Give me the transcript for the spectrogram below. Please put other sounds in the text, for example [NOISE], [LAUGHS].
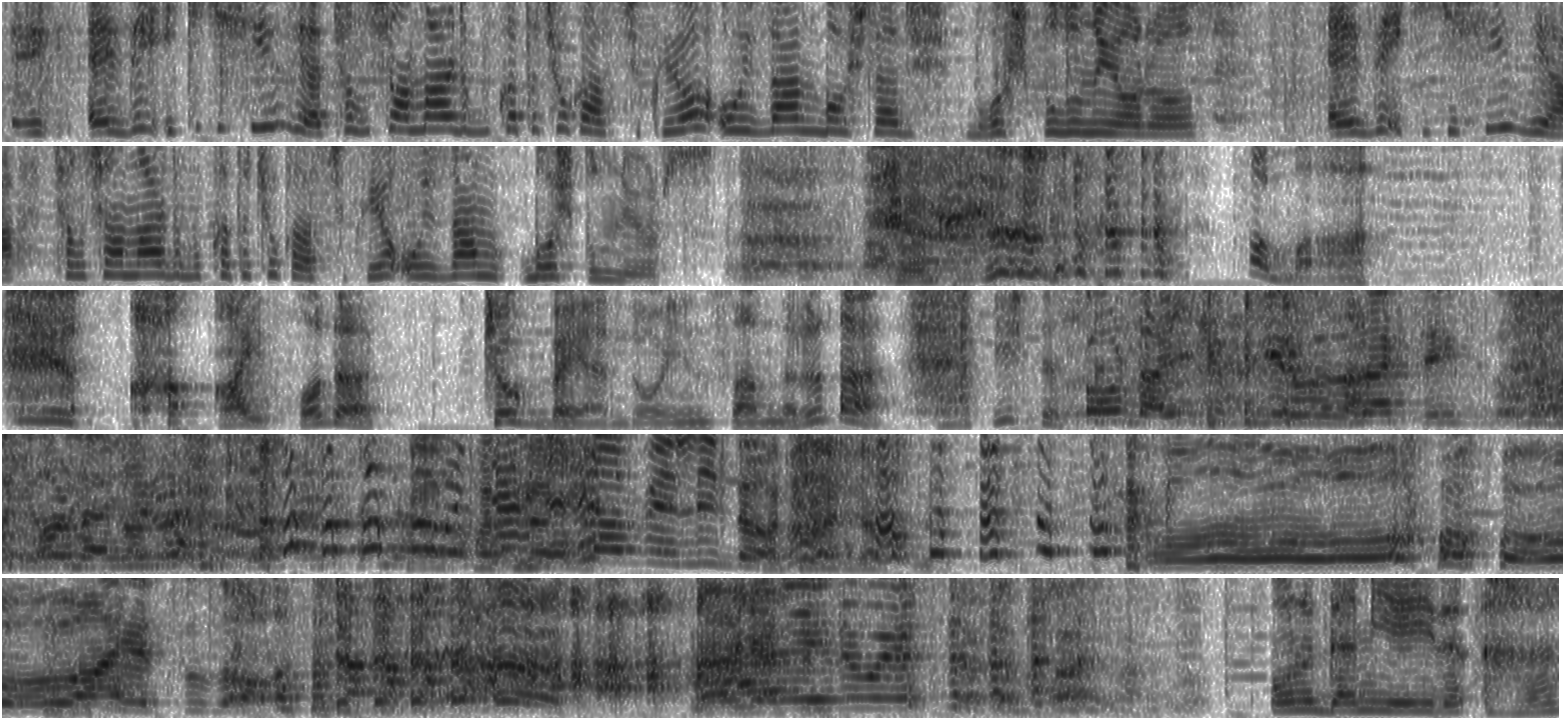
E, evde iki kişiyiz ya. Çalışanlar da bu kata çok az çıkıyor. O yüzden boşluğa düş... Boş bulunuyoruz. Evde iki kişiyiz ya. Çalışanlar da bu kata çok az çıkıyor. O yüzden boş bulunuyoruz. [LAUGHS] Ama [LAUGHS] ay o da çok beğendi o insanları da. İşte Oradan yıkıp girmeden. Bırak Cengiz, o da bayıldı. Oradan insanlar. Gerçekten belliydi o. Patinaj yaptınız. Oo, hayırsız o. Ver gelsin. Onu demeyeydi. Ha?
